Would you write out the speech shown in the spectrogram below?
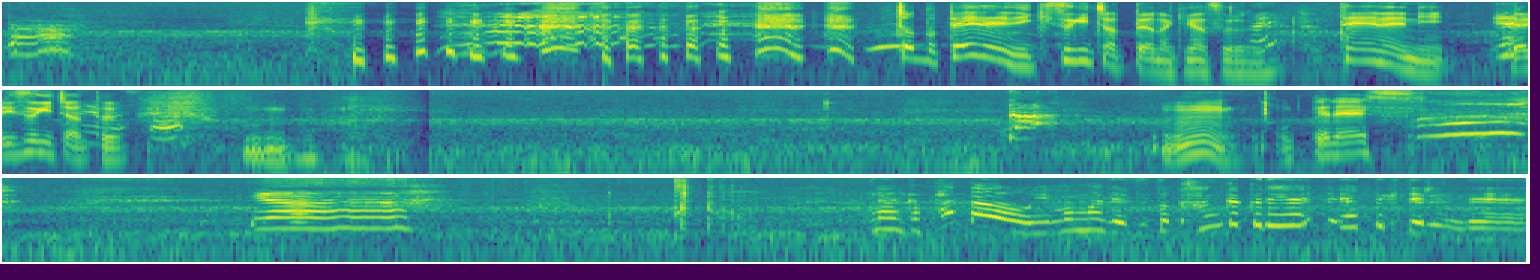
生あちょっと丁寧に行き過ぎちゃったような気がするね。丁寧にーやりすぎちゃったやりました？うん。だ。うん。OK です。いやー。なんかパターを今までずっと感覚でやってきてるんで。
